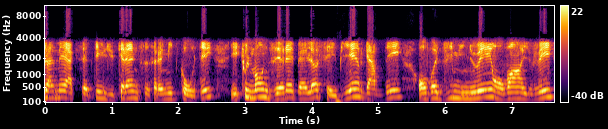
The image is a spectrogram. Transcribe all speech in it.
jamais accepter l'Ukraine se serait mis de côté et tout le monde dirait ben là c'est bien regardez on va diminuer on va enlever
